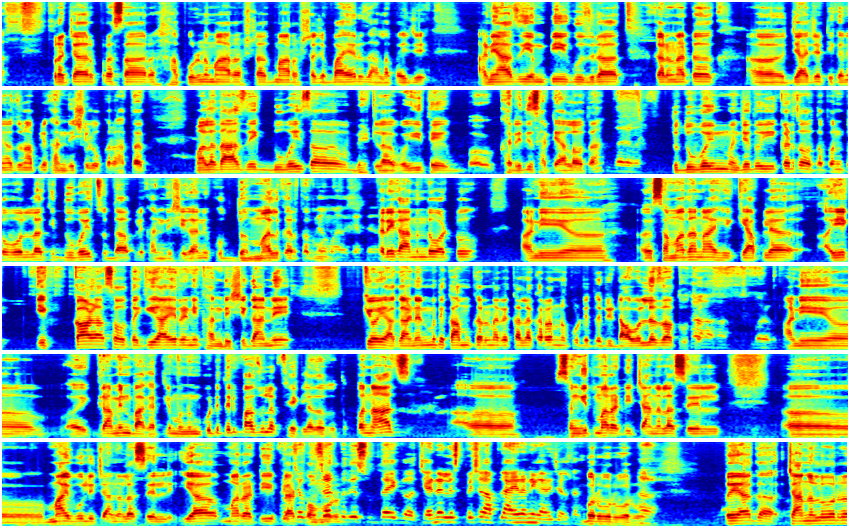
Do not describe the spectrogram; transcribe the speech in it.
प्रचार प्रसार हा पूर्ण महाराष्ट्रात महाराष्ट्राच्या बाहेर झाला पाहिजे. आणि आज एम पी गुजरात कर्नाटक ज्या ज्या ठिकाणी अजून आपले खानदेशी लोक राहतात. मला तर आज एक दुबईचा भेटला इथे खरेदीसाठी आला होता. तो दुबई म्हणजे तो इकडचा होता पण तो बोलला की दुबईत सुद्धा आपले खानदेशी गाणे खूप धम्माल करतात म्हणून. तर एक आनंद वाटतो. आणि समाधान आहे की आपल्या एक एक काळ असा होता की आयर आणि खानदेशी गाणे किंवा या गाण्यांमध्ये काम करणाऱ्या कलाकारांना कुठेतरी डावललं जात होतं. आणि ग्रामीण भागातले म्हणून कुठेतरी बाजूला फेकल्या जात होतं. पण आज संगीत मराठी चॅनल असेल अं, मायबोली चॅनल असेल या मराठी प्लॅटफॉर्मवर सुद्धा एक चॅनल स्पेशल आपल्या आयराणी गाणी चालतात. बरोबर बरोबर. तर या चॅनलवर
